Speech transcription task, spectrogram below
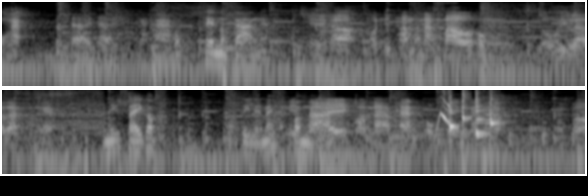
งอะ ใช่ใช่นะฮะ ตรงเส้นตรงกลางเนี่ยโอเค ก็คนที่ทำผนังเบาก็คงรู้อยู่แล้วแหละตรงเนี้ยอันนี้ไซส์ก็ปกติเลยไหมอันนี้ความหนาไซส์ความหนาแผ่น6มิลนะครับ แล้วก็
